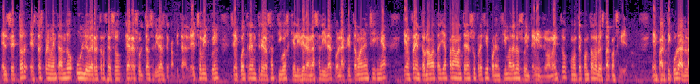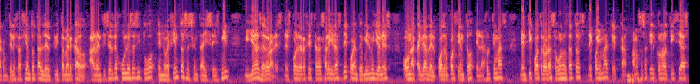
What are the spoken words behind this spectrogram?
el sector está experimentando un leve retroceso que resulta en salidas de capital. De hecho, Bitcoin se encuentra entre los activos que lideran la salida con la criptomoneda insignia que enfrenta una batalla para mantener su precio por encima de los 20.000. De momento, como te lo está consiguiendo. En particular, la capitalización total del criptomercado al 26 de julio se situó en 966.000 millones de dólares, después de registrar salidas de 40.000 millones o una caída del 4% en las últimas 24 horas, según los datos de CoinMarketCap. Vamos a seguir con noticias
